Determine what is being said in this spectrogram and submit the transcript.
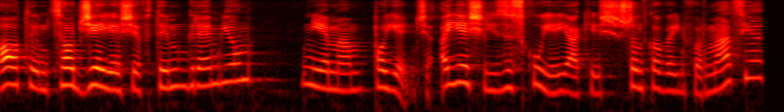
o tym, co dzieje się w tym gremium, nie mam pojęcia. A jeśli zyskuję jakieś szczątkowe informacje,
